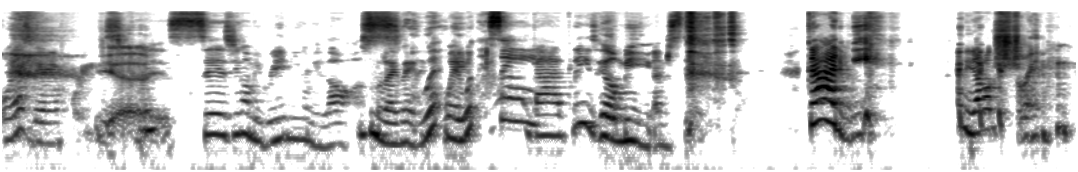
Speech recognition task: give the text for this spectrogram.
oh, that's very important. Yeah. sis, you're gonna be reading, you're gonna be lost. I'm like, wait, what? Wait, what they oh, saying? God, please help me understand. Guide me. I need all the strength.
